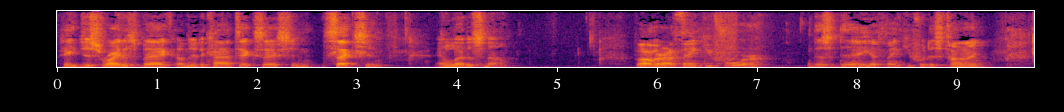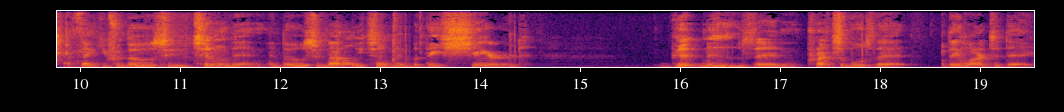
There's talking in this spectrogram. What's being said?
hey, just write us back under the contact section section and let us know. Father, I thank you for this day. I thank you for this time. I thank you for those who tuned in and those who not only tuned in, but they shared good news and principles that they learned today.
